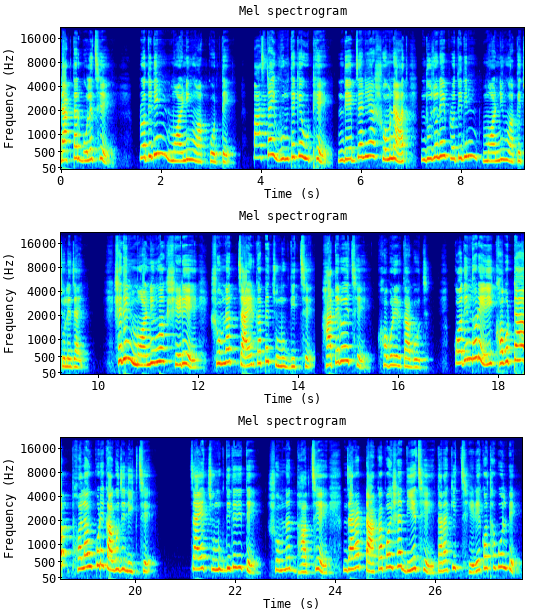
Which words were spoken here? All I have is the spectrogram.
ডাক্তার বলেছে, প্রতিদিন মর্নিং ওয়াক করতে। পাঁচটায় ঘুম থেকে উঠে দেবযানী আর সোমনাথ দুজনেই প্রতিদিন মর্নিং ওয়াকে চলে যায়। সেদিন মর্নিং ওয়াক সেরে সোমনাথ চায়ের কাপে চুমুক দিচ্ছে। হাতে রয়েছে খবরের কাগজ। কদিন ধরে এই খবরটা ফলাও করে কাগজে লিখছে। চায়ে চুমুক দিতে দিতে সোমনাথ ভাবছে, যারা টাকা পয়সা দিয়েছে, তারা কি ছেড়ে কথা বলবে?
